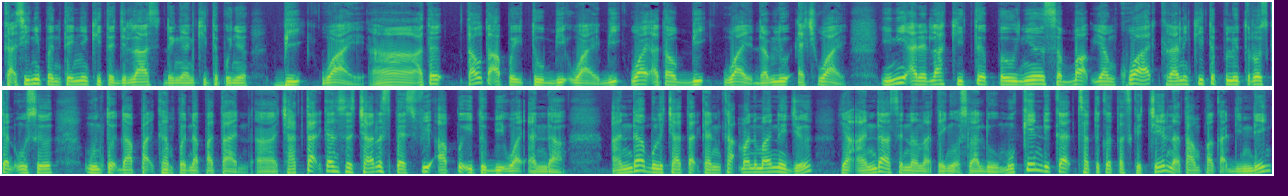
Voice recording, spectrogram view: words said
Kat sini pentingnya kita jelas dengan kita punya big why. Ha, atau tahu tak apa itu big Y? Big Y atau big Y, W-H-Y. Ini adalah kita punya sebab yang kuat kerana kita perlu teruskan usaha untuk dapatkan pendapatan. Ha, catatkan secara spesifik apa itu big Y anda anda boleh catatkan kat mana-mana je yang anda senang nak tengok selalu. Mungkin dekat satu kertas kecil nak tampal kat dinding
